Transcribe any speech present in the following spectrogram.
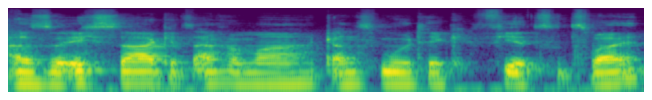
Also, ich sage jetzt einfach mal ganz mutig 4 zu 2.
